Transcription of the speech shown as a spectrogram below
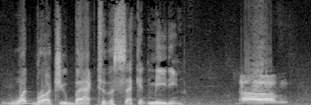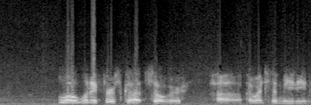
What brought you back to the second meeting? Um, well, when I first got sober, uh, I went to the meeting,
